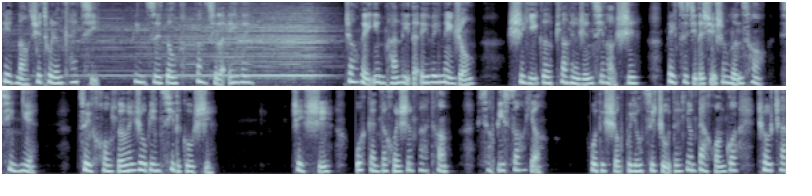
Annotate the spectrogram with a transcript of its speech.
电脑却突然开启，并自动放起了 AV。张伟硬盘里的 AV 内容是一个漂亮人妻老师被自己的学生轮操性虐，最后沦为肉便器的故事。这时。我感到浑身发烫，小臂瘙痒，我的手不由自主的用大黄瓜抽插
